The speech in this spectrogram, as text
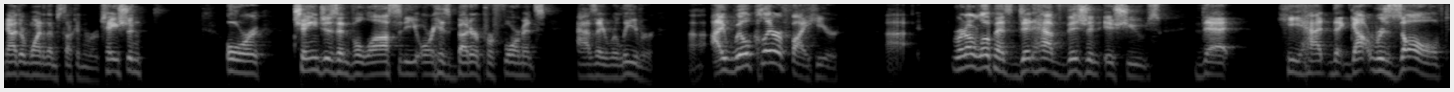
Neither one of them stuck in the rotation or changes in velocity or his better performance as a reliever. Uh, I will clarify here. Uh, Reynaldo Lopez did have vision issues that he had that got resolved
